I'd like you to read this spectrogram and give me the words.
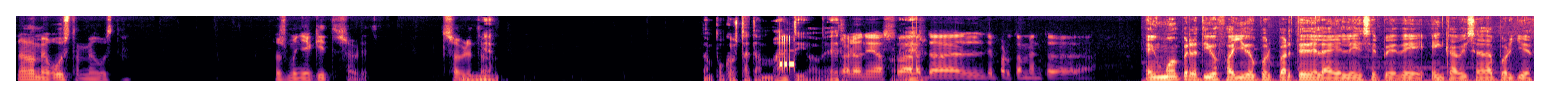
no, no, me gustan, me gustan. Los muñequitos, sobre, sobre todo. Bien. Tampoco está tan mal, tío. A ver. Colonia a ver. SWAT del departamento En un operativo fallido por parte de la LSPD, encabezada por Jeff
